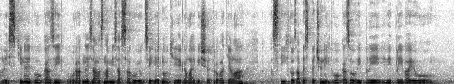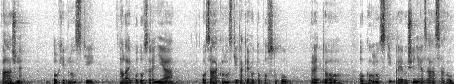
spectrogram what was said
listinné dôkazy, úradné záznamy zasahujúcich jednotiek, ale aj vyšetrovateľa. Z týchto zabezpečených dôkazov vyplý, vyplývajú vážne pochybnosti, ale aj podozrenia o zákonnosti takéhoto postupu, preto okolnosti prerušenia zásahu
